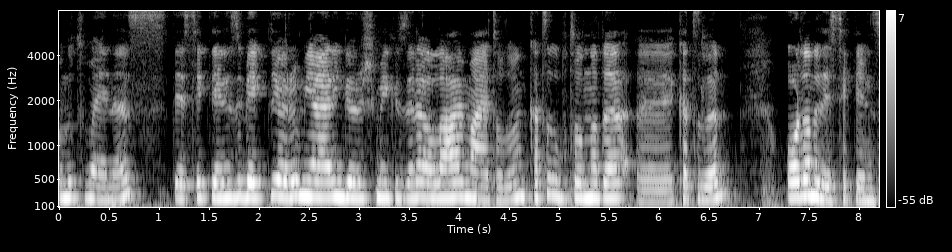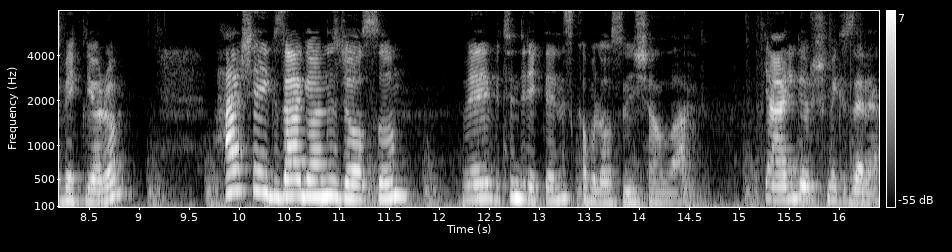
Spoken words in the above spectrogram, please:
unutmayınız. Desteklerinizi bekliyorum. Yarın görüşmek üzere. Allah'a emanet olun. Katıl butonuna da e, katılın. Oradan da desteklerinizi bekliyorum. Her şey güzel gönlünüzce olsun ve bütün dilekleriniz kabul olsun inşallah. Yarın görüşmek üzere.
